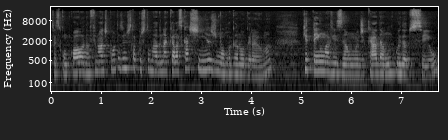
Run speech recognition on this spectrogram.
Vocês concordam? Afinal de contas, a gente está acostumado naquelas caixinhas de um organograma que tem uma visão onde cada um cuida do seu,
